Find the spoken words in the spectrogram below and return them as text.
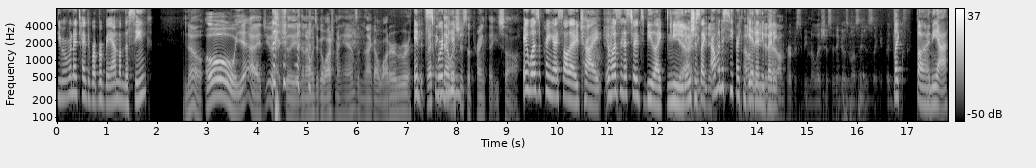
you remember when I tied the rubber band on the sink? No. Oh yeah, I do actually. and then I went to go wash my hands, and then I got water everywhere. And it But I think that was just a prank that you saw. It was a prank I saw that I tried. It wasn't necessarily to be like mean. Yeah, it was I just like I want to see if I can I get think you did anybody. on purpose to be malicious. I think it was mostly just like like fun, yeah.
